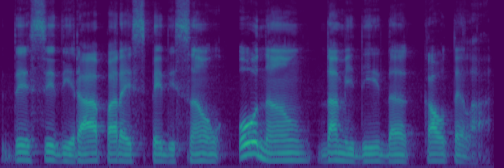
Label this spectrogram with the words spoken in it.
decidirá para a expedição ou não da medida cautelar.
